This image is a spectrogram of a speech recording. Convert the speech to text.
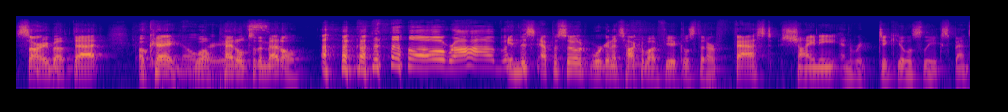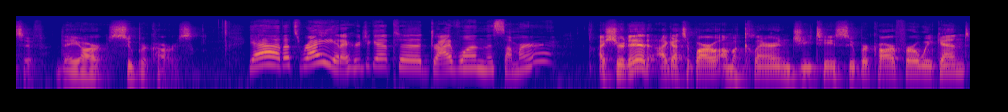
Sorry about that. Okay, No well, pedal to the metal. oh, Rob. In this episode, we're going to talk about vehicles that are fast, shiny, and ridiculously expensive. They are supercars. yeah, that's right. I heard you got to drive one this summer. I sure did. I got to borrow a McLaren GT supercar for a weekend,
